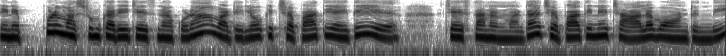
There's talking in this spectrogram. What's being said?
నేను ఎప్పుడు మష్రూమ్ కర్రీ చేసినా కూడా వాటిలోకి చపాతీ అయితే చేస్తానన్నమాట. చపాతీనే చాలా బాగుంటుంది.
